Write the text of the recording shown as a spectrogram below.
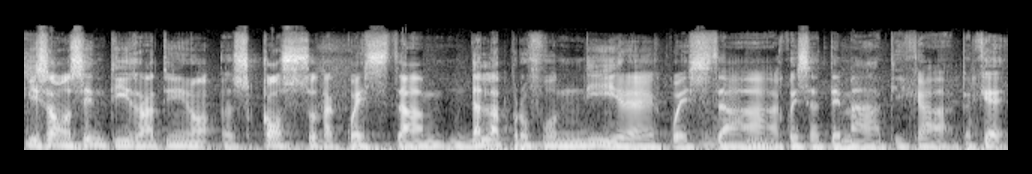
mi sono sentito un attimino scosso da questa, dall'approfondire questa, questa tematica, perché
